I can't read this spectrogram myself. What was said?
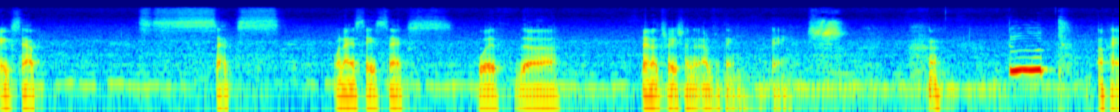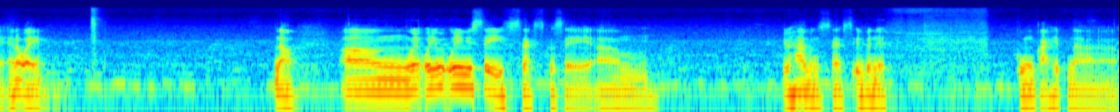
Except sex. When I say sex, with the penetration and everything. Okay. Okay, anyway. Now, um, when, when, you, when you say sex kasi, um, you're having sex even if kung kahit na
